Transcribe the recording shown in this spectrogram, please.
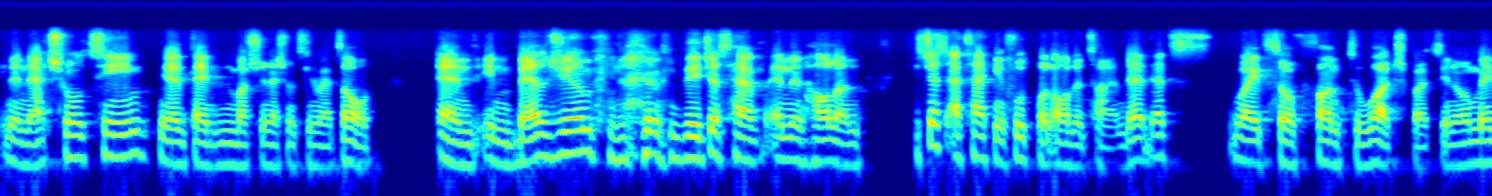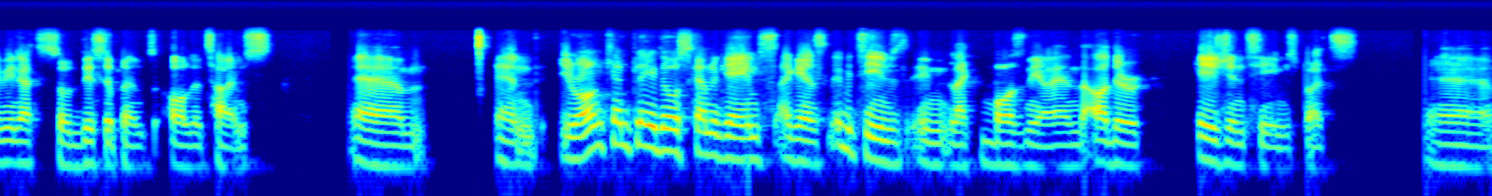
in the national team. He haven't played much in the national team at all. And in Belgium, you know, they just have and in Holland, it's just attacking football all the time. That that's why it's so fun to watch. But you know, maybe not so disciplined all the times. Um, and Iran can play those kind of games against maybe teams in like Bosnia and other Asian teams, but uh,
